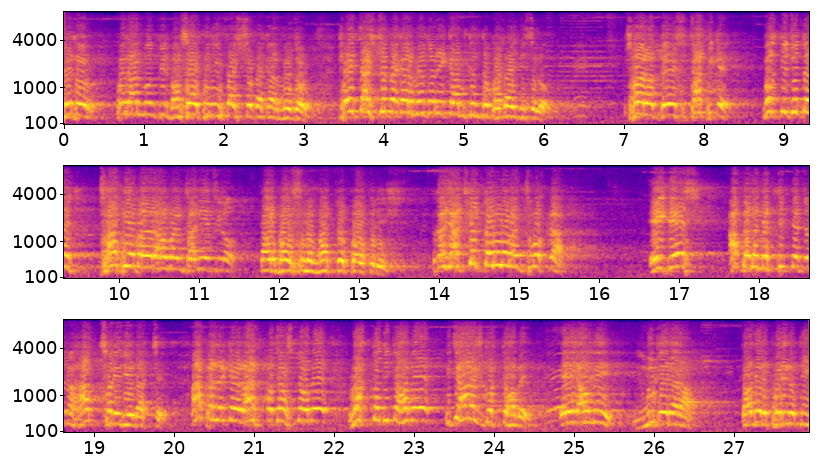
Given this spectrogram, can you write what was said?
মেজর, প্রধানমন্ত্রীর ভাষায় তিনি চারশো টাকার মেজর। সেই চারশো টাকার মেজরই কাম কিন্তু ঘটাই দিছিল। সারা দেশ জাতিকে মুক্তিযুদ্ধে ঝাঁপিয়ে পড়ার আহ্বান জানিয়েছিল। তার বয়স ছিল মাত্র পঁয়ত্রিশ। আজকের তরুণ এবং যুবকরা, এই দেশ আপনাদের নেতৃত্বের জন্য হাত ছাড়িয়ে দিয়ে যাচ্ছে। আপনাদেরকে রাজপথে আসতে হবে, রক্ত দিতে হবে, ইতিহাস গড়তে হবে। এই আওয়ামী লুটেরারা তাদের পরিণতি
